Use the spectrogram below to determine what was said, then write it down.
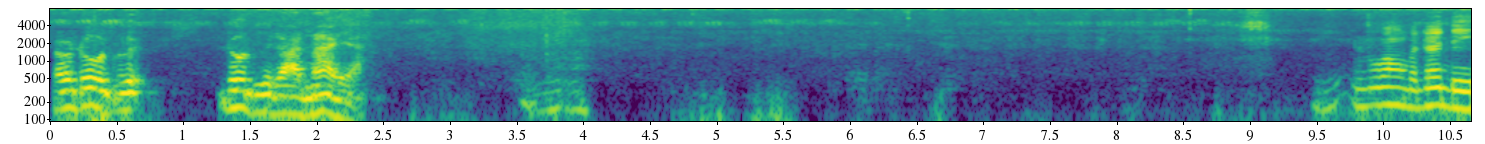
เราดูดเวดูดเวลาไหนอะล่วงไปได้ดี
